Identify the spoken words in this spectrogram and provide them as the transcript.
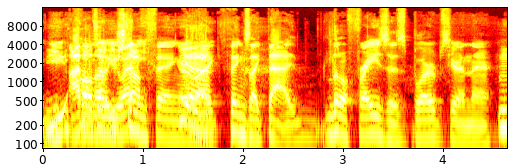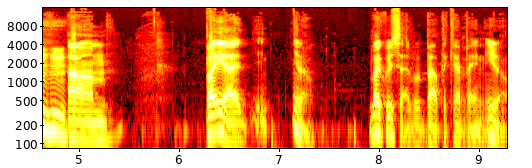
You- you, I don't know you stuff. anything, or Yeah. like things like that, little phrases, blurbs here and there. Mhm. Um, but yeah, you know, like we said about the campaign, you know,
